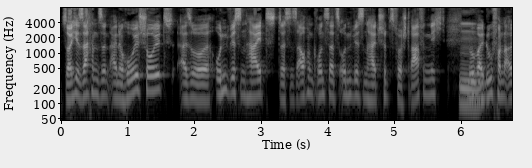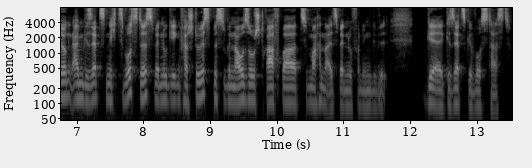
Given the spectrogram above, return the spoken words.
Solche Sachen sind eine Hohlschuld, also Unwissenheit, das ist auch ein Grundsatz, Unwissenheit schützt vor Strafen nicht. Hm. Nur weil du von irgendeinem Gesetz nichts wusstest, wenn du gegen verstößt, bist du genauso strafbar zu machen, als wenn du von dem Ge Gesetz gewusst hast.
